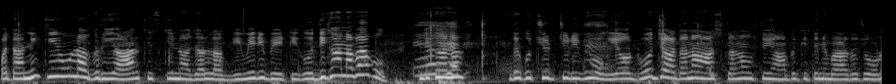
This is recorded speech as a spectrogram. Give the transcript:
पता नहीं क्यों लग रही यार, किसकी नज़र लग गई मेरी बेटी को। दिखाना बाबू दिखाना देखो, चिड़चिड़ी भी हो गई और बहुत ज़्यादा ना आजकल ना उसके यहाँ पे कितने बार तो चोट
